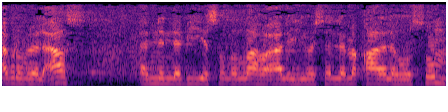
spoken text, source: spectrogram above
عمرو بن العاص أن النبي صلى الله عليه وسلم قال له صم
